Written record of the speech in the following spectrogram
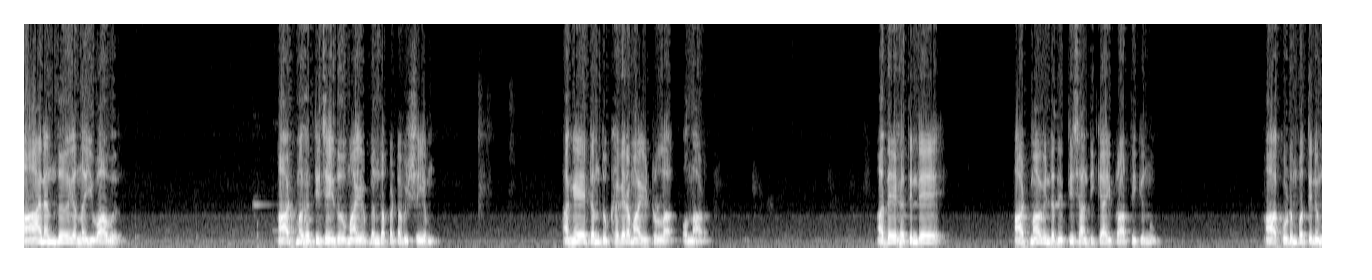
ആനന്ദ് എന്ന യുവാവ് ആത്മഹത്യ ചെയ്തതുമായി ബന്ധപ്പെട്ട വിഷയം അങ്ങേയറ്റം ദുഃഖകരമായിട്ടുള്ള ഒന്നാണ്. അദ്ദേഹത്തിന്റെ ആത്മാവിന്റെ നിത്യശാന്തിക്കായി പ്രാർത്ഥിക്കുന്നു. ആ കുടുംബത്തിനും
